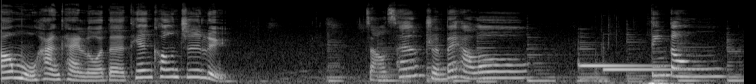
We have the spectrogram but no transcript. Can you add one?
保姆和凯罗的天空之旅。早餐准备好喽！叮咚，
